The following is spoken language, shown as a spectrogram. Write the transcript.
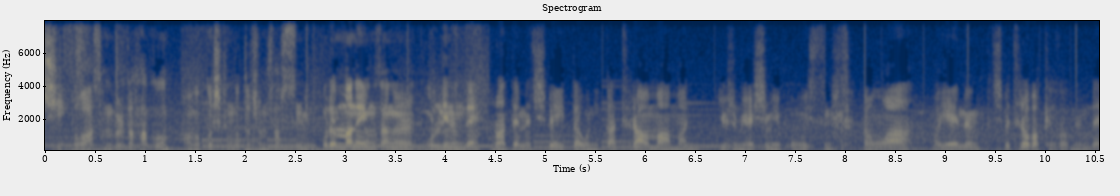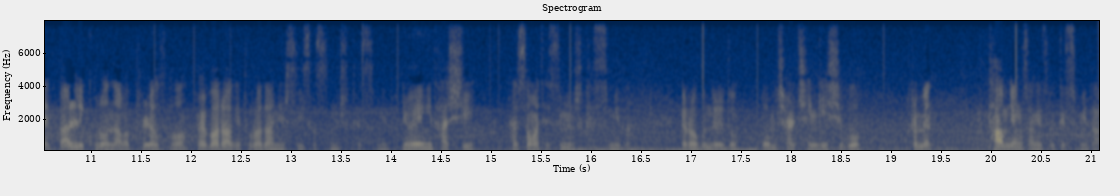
다시 또 와선불도 하고 어, 먹고 싶은 것도 좀 샀습니다. 오랜만에 영상을 올리는데 코로나 때문에 집에 있다 보니까 드라마만 요즘 열심히 보고 있습니다. 영화, 뭐 예능 집에 틀어박혀서 있는데 빨리 코로나가 풀려서 활발하게 돌아다닐 수 있었으면 좋겠습니다. 여행이 다시 활성화됐으면 좋겠습니다. 여러분들도 몸 잘 챙기시고 그러면 다음 영상에서 뵙겠습니다.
